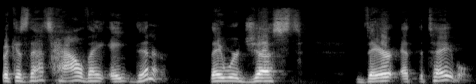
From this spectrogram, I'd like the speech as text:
because that's how they ate dinner. They were just there at the table.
